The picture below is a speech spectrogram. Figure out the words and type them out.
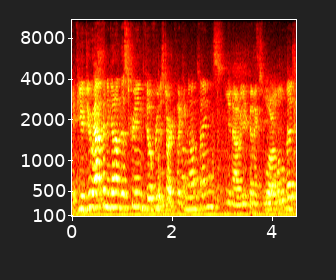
If you do happen to get on this screen, feel free to start clicking on things. You know, you can explore a little bit.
